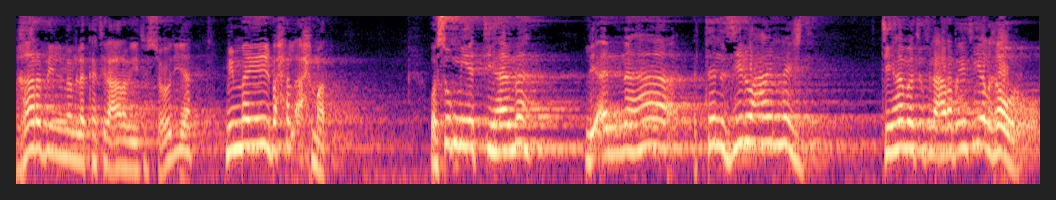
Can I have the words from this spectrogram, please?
غرب المملكة العربية السعودية مما يلي البحر الأحمر. وسميت تهامة لأنها تنزل عن النجد. تهامة في العربية هي الغور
